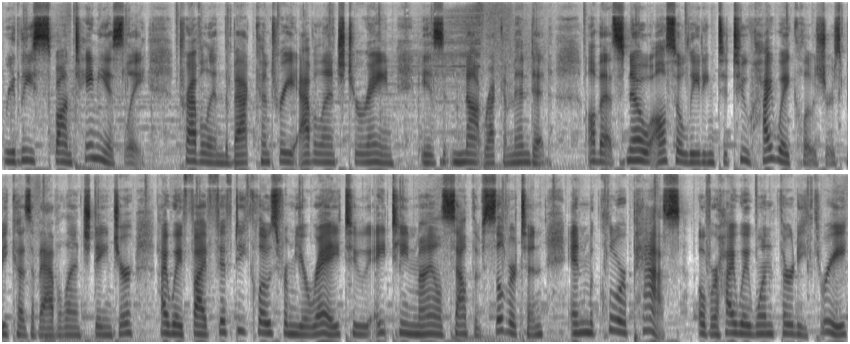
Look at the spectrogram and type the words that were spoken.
released spontaneously. Travel in the backcountry avalanche terrain is not recommended. All that snow also leading to two highway closures because of avalanche danger. Highway 550 closed from Ouray to 18 miles south of Silverton, and McClure Pass over Highway 133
